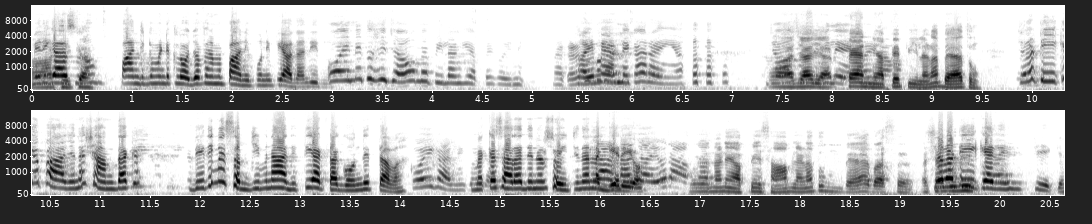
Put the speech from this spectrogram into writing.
ਮੇਰੀ ਹਾਂ, ਗੱਲ ਠੀਕ ਆ। ਸੁਣੋ 5 ਮਿੰਟ ਖਲੋ ਜਾਓ ਫਿਰ ਮੈਂ ਪਾਣੀ ਪੂਣੀ ਪਿਆ ਦਾਂ ਦੀਦੀ ਨੂੰ। ਕੋਈ ਨਹੀਂ ਤੁਸੀਂ ਜਾਓ ਮੈਂ ਪੀ ਲਾਂਗੀ ਆਪੇ ਕੋਈ ਨਹੀਂ। ਮੈਂ ਕਿਹੜਾ ਹਾਏ, ਤੂੰ ਮੈਂ- ਬਗਾਨੇ ਘਰ ਆਈ ਆ। ਆ ਜਾ ਯਾਰ ਭੈਣ ਨੇ ਆਪੇ ਪੀ ਲੈਣਾ ਬਹਿ ਤੂੰ। ਚਲੋ ਠੀਕ ਹੈ ਪਾ ਜਾਣਾ ਸ਼ਾਮ ਤੱਕ। ਦੀਦੀ ਮੈਂ ਸਬਜ਼ੀ ਬਣਾ ਦਿੱਤੀ ਆਟਾ ਗੁੰਨ ਦਿੱਤਾ ਵਾ। ਕੋਈ ਗੱਲ ਨਹੀਂ ਮੈਂ ਕਿਹਾ ਸਾਰਾ ਦਿਨ ਰਸੋਈ 'ਚ ਨਾ ਲੱਗੇ ਰਹੋ। ਉਹ ਇਹਨਾਂ ਨੇ ਆਪੇ ਸਾਂਭ ਲੈਣਾ ਤੂੰ ਬਹਿ ਬਸ। ਅੱਛਾ ਚਲੋ ਦੀਦੀ। ਠੀਕ ਹੈ ਜੀ ਠੀਕ ਹੈ।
